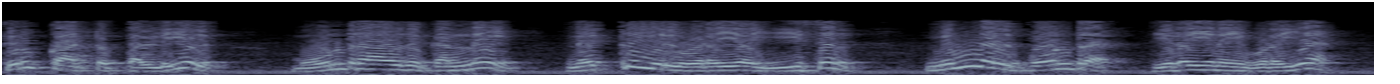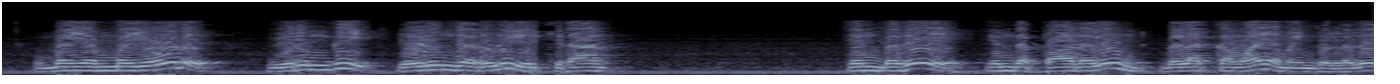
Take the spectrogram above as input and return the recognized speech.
திருக்காட்டுப் பள்ளியில் மூன்றாவது கண்ணை நெற்றியில் உடைய ஈசன் மின்னல் போன்ற இறையினை உடைய உமையம்மையோடு விரும்பி எழுந்தருளி இருக்கிறான். என்பதே இந்த பாடலின் விளக்கமாய் அமைந்துள்ளது.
